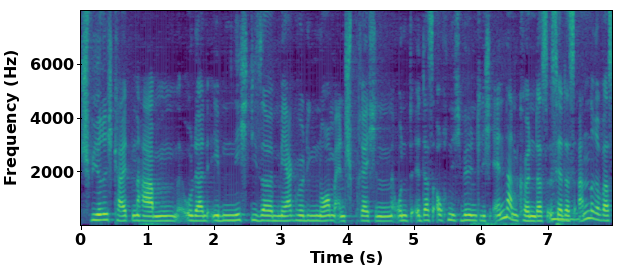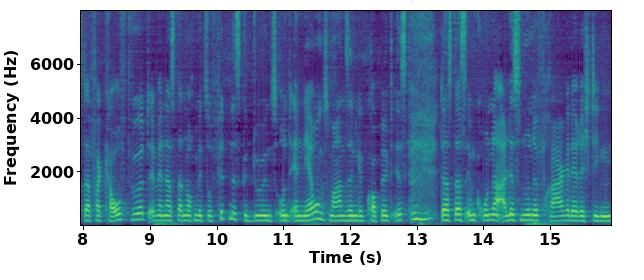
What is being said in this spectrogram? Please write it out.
Schwierigkeiten haben oder eben nicht dieser merkwürdigen Normen entsprechen und das auch nicht willentlich ändern können. Das ist mhm. ja das mhm. andere, was da verkauft wird, wenn das dann noch mit so Fitnessgedöns und Ernährungswahnsinn gekoppelt ist, mhm. dass das im Grunde alles nur eine Frage der richtigen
